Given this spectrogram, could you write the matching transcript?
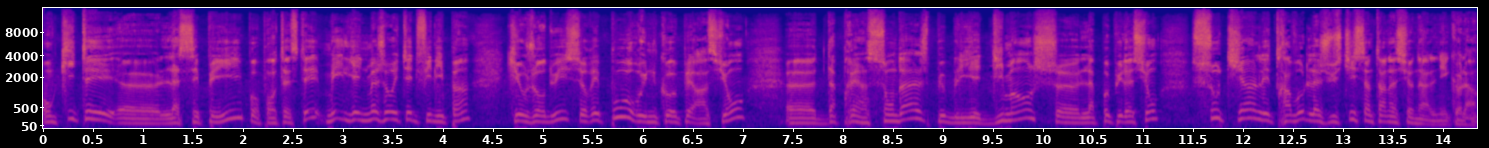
ont quitté euh, la CPI pour protester, mais il y a une majorité de Philippins qui aujourd'hui seraient pour une coopération. Euh, d'après un sondage publié dimanche, euh, la population soutient les travaux de la justice internationale, Nicolas.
